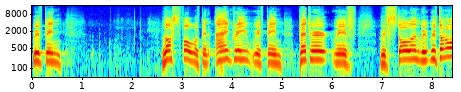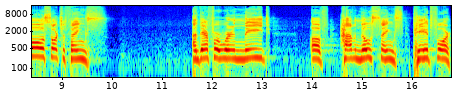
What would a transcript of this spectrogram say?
we've been lustful. We've been angry. We've been bitter. We've, we've stolen. We, we've done all sorts of things. And therefore, we're in need of having those things paid for.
